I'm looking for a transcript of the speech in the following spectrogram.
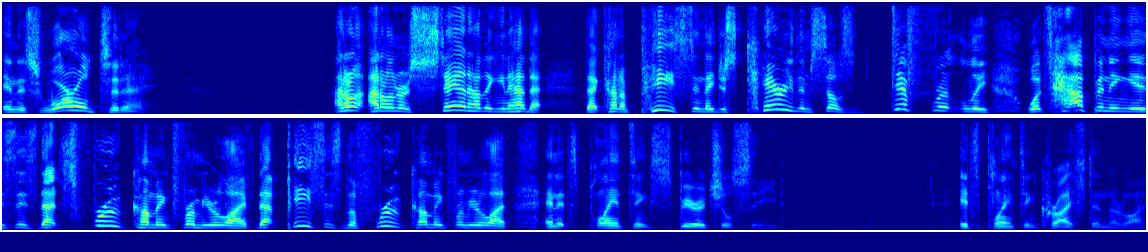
in this world today. I don't, I don't understand how they can have that, that kind of peace and they just carry themselves differently. What's happening is, is that's fruit coming from your life. That peace is the fruit coming from your life, and it's planting spiritual seed. It's planting Christ in their life.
